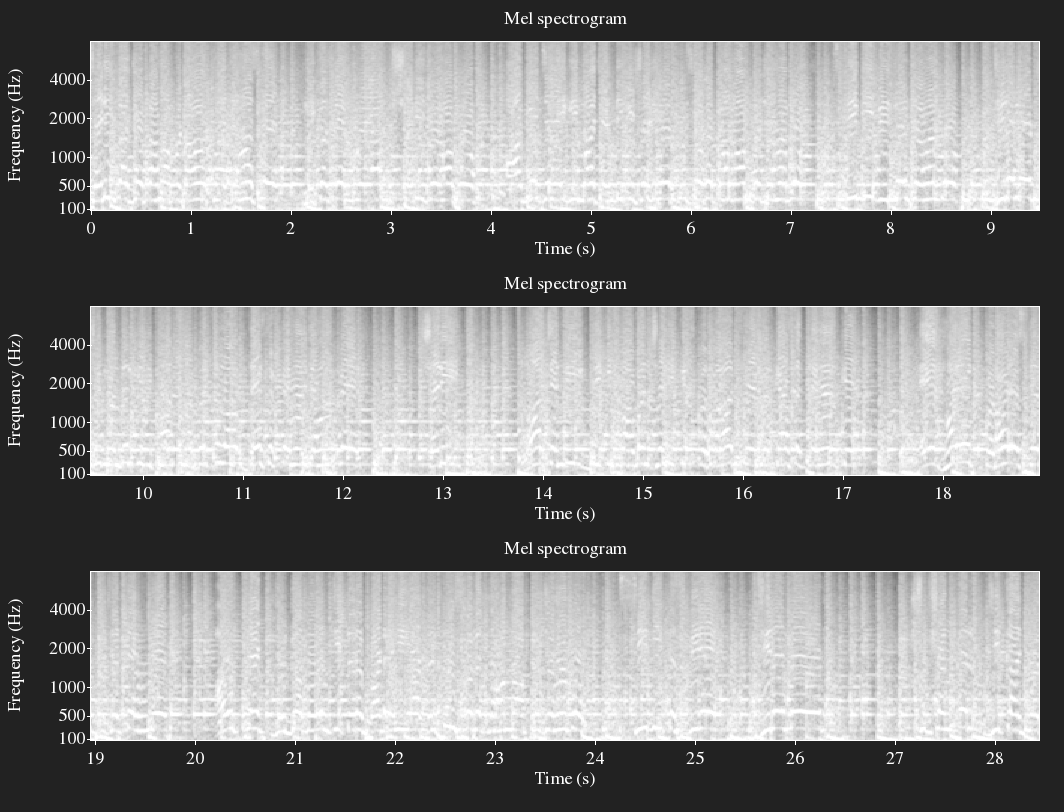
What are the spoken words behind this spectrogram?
शरी का जो टाना पटाव था, जहाँ से निकलते हुए आप शरी जो है वो आगे जाएगी, माँ चंडी की शरीर, और इस वक्त हम आपको जहाँ पे सीधी विजुअल जो तरफ़ बढ़ रही है। बिल्कुल इस वक्त हम आपको जो है वो सीधी तस्वीरें ज़िले में शिवशंकर जी का जो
